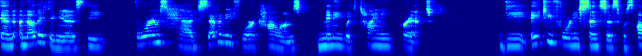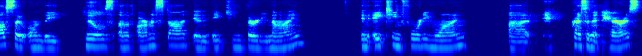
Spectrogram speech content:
And another thing is the forms had 74 columns, many with tiny print. The 1840 census was also on the hills of Amistad in 1839. In 1841, uh, President Harris,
